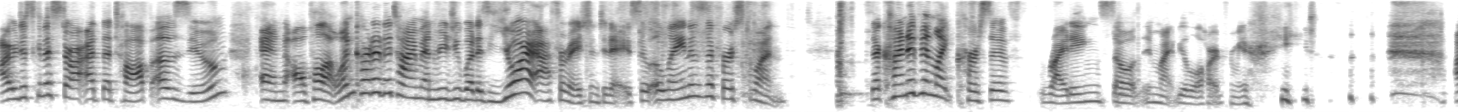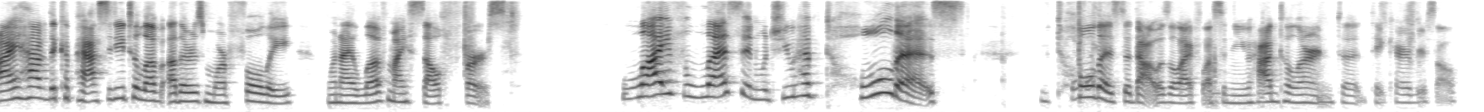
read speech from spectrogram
I'm just gonna start at the top of Zoom, and I'll pull out one card at a time and read you what is your affirmation today. So Elaine is the first one. They're kind of in like cursive writing, so it might be a little hard for me to read. I have the capacity to love others more fully when I love myself first life lesson, which you have told us. You told us that that was a life lesson you had to learn to take care of yourself.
